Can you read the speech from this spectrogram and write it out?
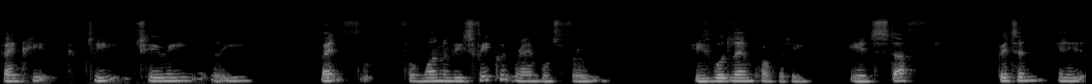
Van Cheele went for, for one of his frequent rambles through his woodland property. He had stuffed bittern in his,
